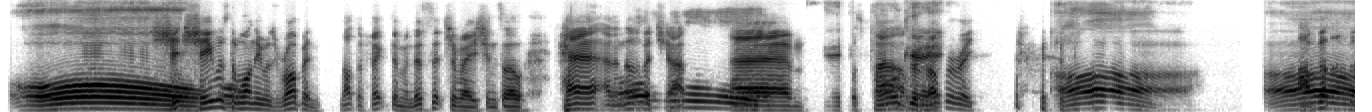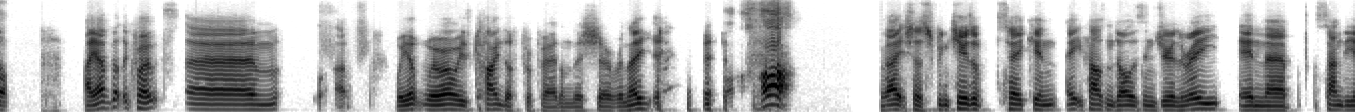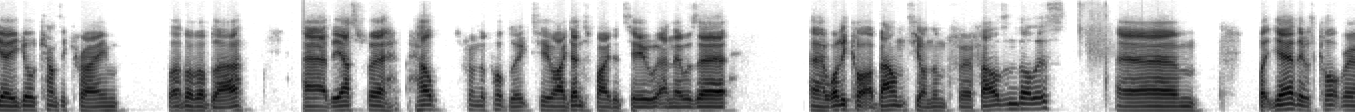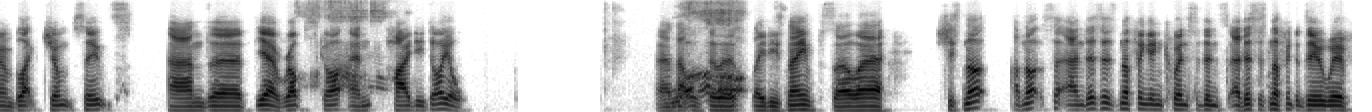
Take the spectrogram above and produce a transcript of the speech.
Oh, She, she was the one who was robbing, not the victim in this situation. So her and another chap Oh, um, was part of the robbery. oh, I've got, oh, I have got the quotes. Um, we we're always kind of prepared on this show, Renee. ha! right, so she's been accused of taking eight thousand dollars in jewelry in uh, San Diego county crime. Blah blah blah blah. Uh, they asked for help from the public to identify the two, and there was a uh, what he you call it, a bounty on them for a thousand dollars. Um, but yeah, they was caught wearing black jumpsuits, and uh, yeah, Rob Scott and Heidi Doyle, and that was the lady's name. So uh, she's not. I'm not. And this is nothing in coincidence. Uh, this is nothing to do with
